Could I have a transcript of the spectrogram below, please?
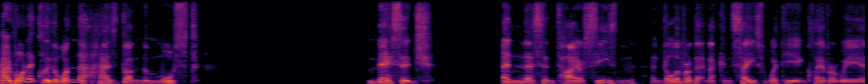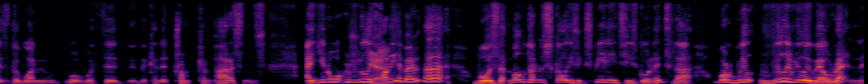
ironically, the one that has done the most message in this entire season and delivered it in a concise, witty, and clever way is the one with the, the kind of Trump comparisons. And you know what was really Yeah. funny about that was that Mulder and Scully's experiences going into that were real, really, really well written.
